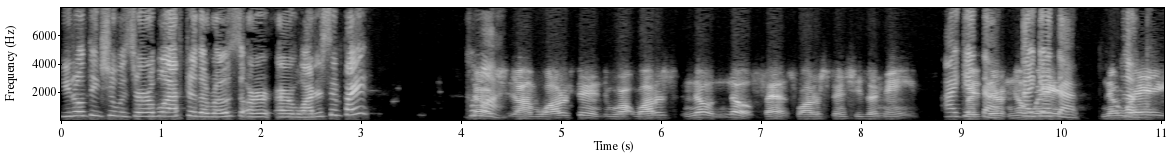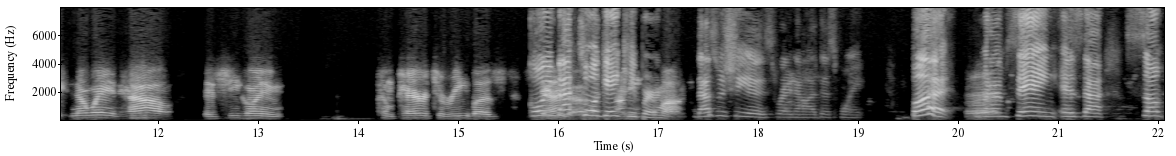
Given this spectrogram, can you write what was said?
You don't think she was durable after the Rose or, or Waterson fight? Come no, on. she- um, Waterston, Waters, no, no offense, Waterston, she's a name. I get but that. no I way. get that. No Look. way, no way in how is she going compared to Ribas Going back to a I mean, gatekeeper. come on. That's what she is right now at this point. But what I'm saying is that some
